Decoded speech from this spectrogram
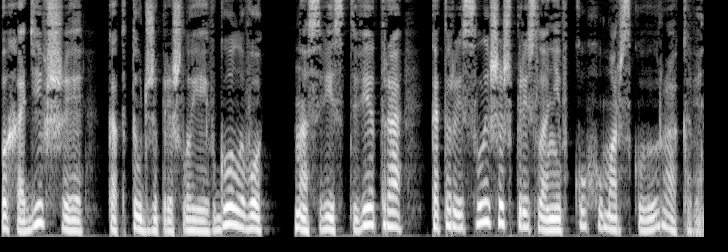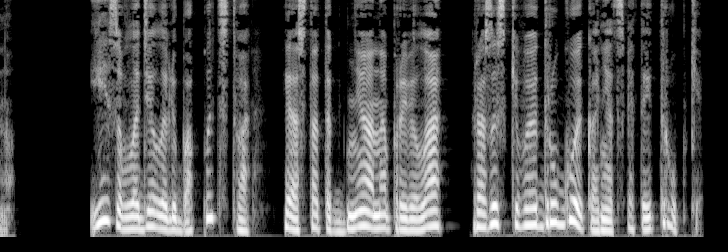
походившие, как тут же пришло ей в голову, на свист ветра, который слышишь, прислонив к уху морскую раковину. Ей завладело любопытство, и остаток дня она провела, разыскивая другой конец этой трубки.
